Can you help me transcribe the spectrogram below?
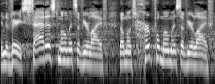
in the very saddest moments of your life, the most hurtful moments of your life,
